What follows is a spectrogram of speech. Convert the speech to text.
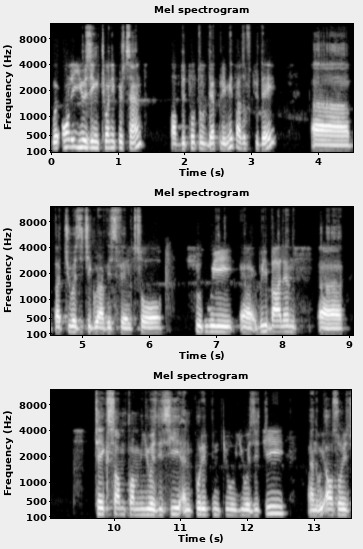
we're only using 20% of the total depth limit as of today, uh, but USDT Grav is filled. So should we uh, rebalance, uh, take some from USDC and put it into USDT? And we also need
